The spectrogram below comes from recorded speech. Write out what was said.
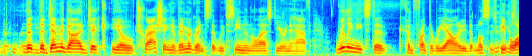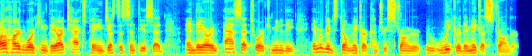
the, the demagogic, you know, trashing of immigrants that we've seen in the last year and a half really needs to confront the reality that most of these people are hardworking, they are tax paying, just as Cynthia said, and they are an asset to our community. Immigrants don't make our country stronger, weaker, they make us stronger.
